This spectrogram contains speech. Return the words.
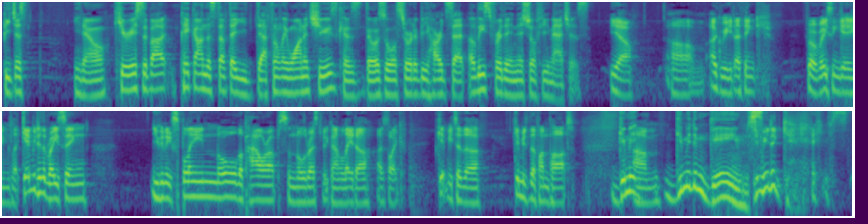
be just, you know, curious about. Pick on the stuff that you definitely want to choose because those will sort of be hard set, at least for the initial few matches. Yeah, um, agreed. I think for a racing game, like get me to the racing. You can explain all the power ups and all the rest of it kind of later. I was like, get me to the get me to the fun part. Give me, Um, give me them games. Give me the games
